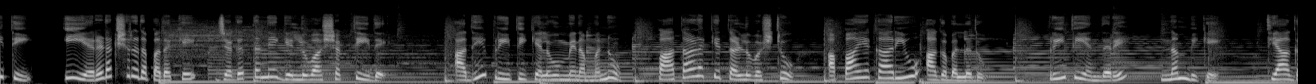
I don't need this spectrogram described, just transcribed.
ಪ್ರೀತಿ ಈ ಎರಡಕ್ಷರದ ಪದಕ್ಕೆ ಜಗತ್ತನ್ನೇ ಗೆಲ್ಲುವ ಶಕ್ತಿ ಇದೆ. ಅದೇ ಪ್ರೀತಿ ಕೆಲವೊಮ್ಮೆ ನಮ್ಮನ್ನು ಪಾತಾಳಕ್ಕೆ ತಳ್ಳುವಷ್ಟು ಅಪಾಯಕಾರಿಯೂ ಆಗಬಲ್ಲದು. ಪ್ರೀತಿ ಎಂದರೆ ನಂಬಿಕೆ, ತ್ಯಾಗ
